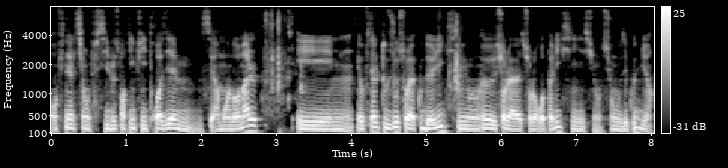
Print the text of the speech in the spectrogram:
au final, si, on- si le Sporting finit troisième, c'est un moindre mal. Et, et au final, tout se joue sur la Coupe de la Ligue, si on- euh, sur la sur l'Europa League, si, si, on, si on vous écoute bien.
